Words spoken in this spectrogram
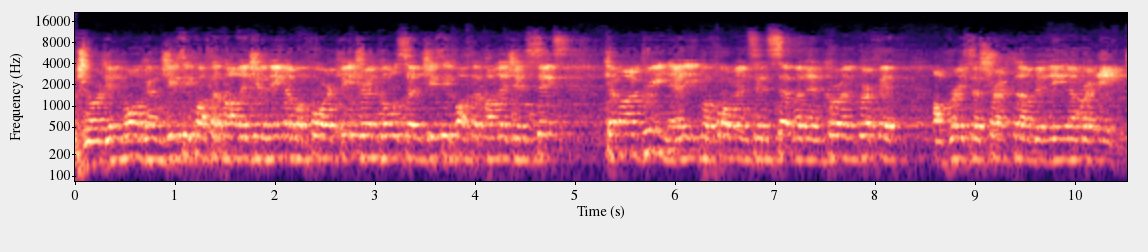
Jhordane Morgan, GC Foster College in lane number four, Kadrian Goldson, GC Foster College in six, Kemar Green, Elite Performance in seven, and Kuron Griffith of Racer Club in lane number eight.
